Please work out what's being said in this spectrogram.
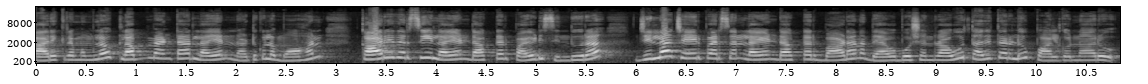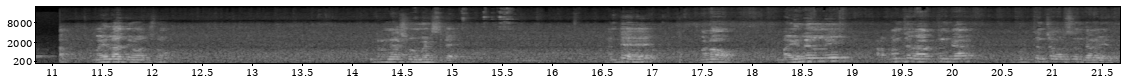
కార్యక్రమంలో club mentor lion Natukula Mohan కార్యదర్శి లయన్ డాక్టర్ పైడి సింధూర జిల్లా chairperson lion doctor Badana Devabhushan Rao తదితరులు పాల్గొన్నారు. మహిళా దినోత్సవం ఇంటర్నేషనల్ ఉమెన్స్ డే అంటే మనం మహిళల్ని ప్రపంచవ్యాప్తంగా గుర్తించవలసిన దినం ఇది.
